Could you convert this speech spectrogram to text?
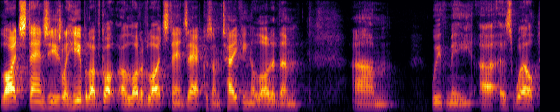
Light stands usually here, but I've got a lot of light stands out because I'm taking a lot of them um, with me uh, as well.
